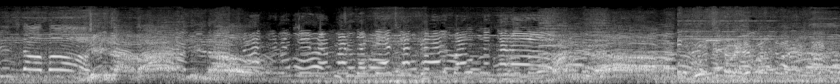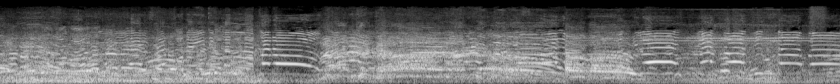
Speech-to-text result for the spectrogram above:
जिंदाबाद परसेंटेज का खेल बंद करो नहीं निकलना करो अखिलेश यादव जिंदाबाद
